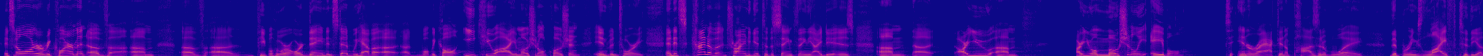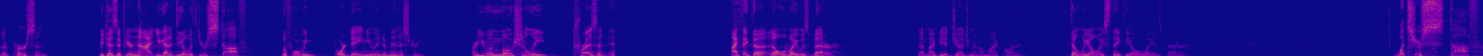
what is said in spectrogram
It's no longer a requirement of, uh, um, of uh, people who are ordained. Instead, we have a, a, a, what we call EQI, Emotional Quotient Inventory. And it's kind of a, trying to get to the same thing. The idea is um, uh, are, you, um, are you emotionally able to interact in a positive way that brings life to the other person. Because if you're not, you got to deal with your stuff before we ordain you into ministry. Are you emotionally present? In- I think the, the old way was better. That might be a judgment on my part. Don't we always think the old way is better? What's your stuff?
